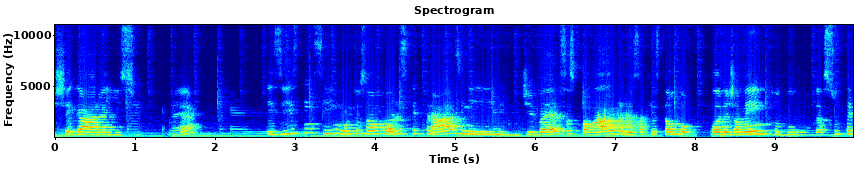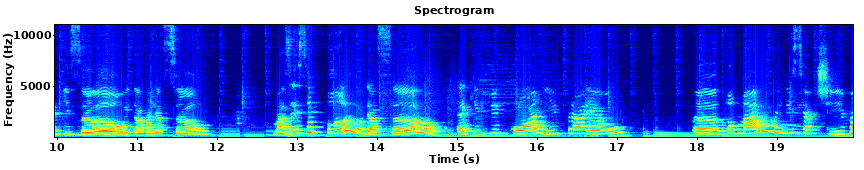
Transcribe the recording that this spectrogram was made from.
chegar a isso, né? Existem sim muitos autores que trazem diversas palavras essa questão do planejamento, do, da supervisão e da avaliação, mas esse plano de ação é que ficou ali para eu uh, tomar uma iniciativa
